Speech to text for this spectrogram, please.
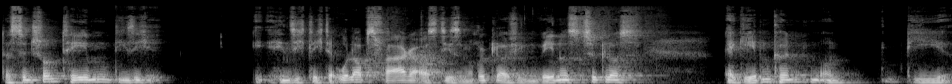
das sind schon Themen, die sich hinsichtlich der Urlaubsfrage aus diesem rückläufigen Venuszyklus ergeben könnten und die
